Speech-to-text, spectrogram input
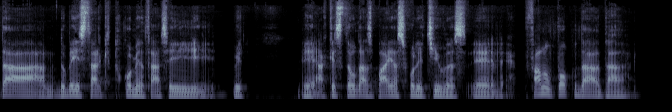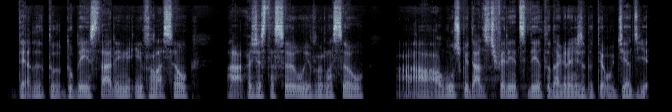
da do bem-estar que tu comentasse, é, a questão das baias coletivas, é, fala um pouco da, da do, do bem-estar em, em, relação à gestação, em relação a, a alguns cuidados diferentes dentro da granja do teu dia a dia.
